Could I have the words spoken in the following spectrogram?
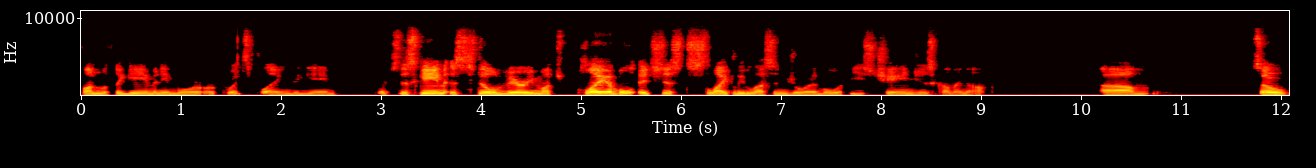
fun with the game anymore or quits playing the game. Which this game is still very much playable, it's just slightly less enjoyable with these changes coming up. Um, so,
